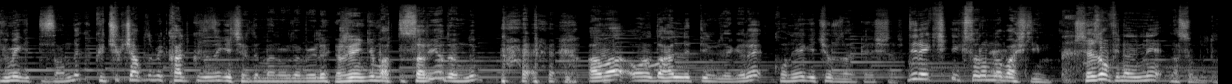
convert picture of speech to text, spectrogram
güme gitti sandık. Küçük çaplı bir kalp krizi geçirdim ben orada böyle. Rengim attı sarıya döndüm. Ama onu da hallettiğimize göre konuya geçiyoruz arkadaşlar. Direkt ilk sorumla Evet. başlayayım. Sezon finalini nasıl buldun?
